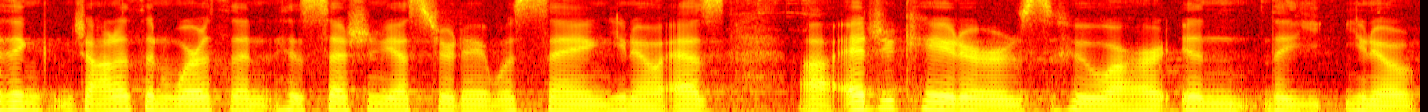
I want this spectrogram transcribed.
think Jonathan Worth in his session yesterday was saying, you know, as uh, educators who are in the, you know,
